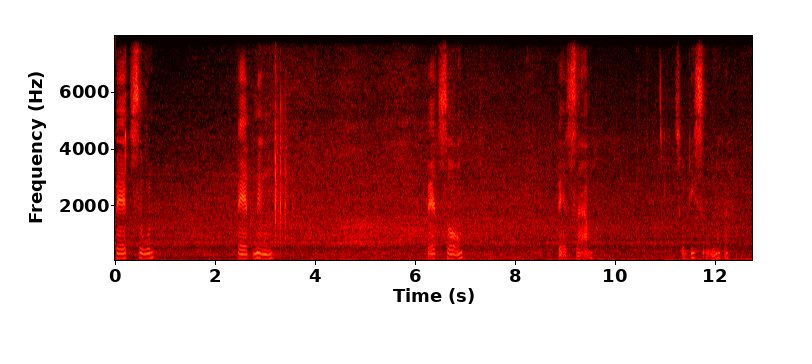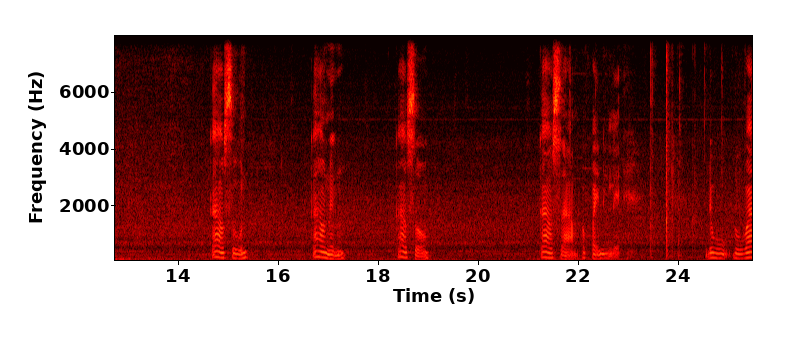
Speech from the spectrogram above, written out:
แปดศูนย์แปดหนึ่งแปดสองแปดสามส่วนที่ศูนย์นะคะเก้าศูนย์เก้าหนึ่งเก้าสอง เก้าสามเอาไปนี่แหละ ดูดูว่า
